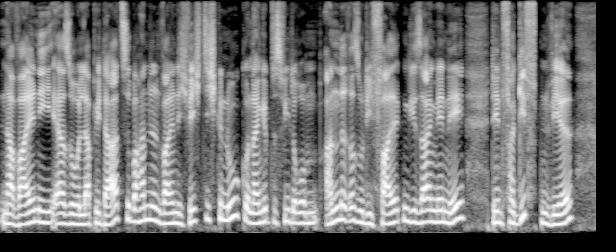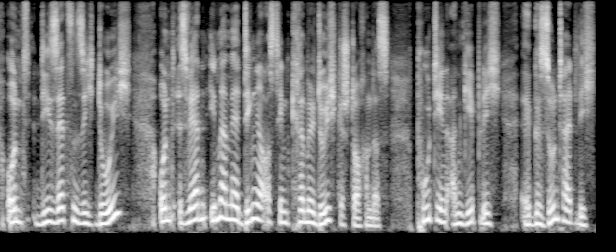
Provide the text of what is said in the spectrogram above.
Nawalny eher so lapidar zu behandeln, weil nicht wichtig genug. Und dann gibt es wiederum andere, so die Falken, die sagen, nee, nee, den vergiften wir. Und die setzen sich durch. Und es werden immer mehr Dinge aus dem Kreml durchgestochen, dass Putin angeblich äh, gesundheitlich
